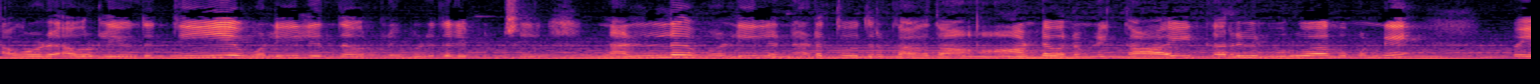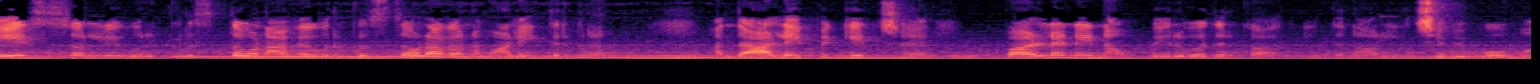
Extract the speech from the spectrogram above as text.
அவரோட அவர்களை வந்து தீய வழியிலிருந்து அவர்களை விடுதலை பெற்று நல்ல வழியில் நடத்துவதற்காக தான் ஆண்டவர் நம்முடைய தாயின் கருவில் உருவாகும் முன்னே பெயர் சொல்லி ஒரு கிறிஸ்தவனாக ஒரு கிறிஸ்தவனாக நம்ம அழைத்திருக்கிறார். அந்த அழைப்புக்கேற்ற பலனை நாம் பெறுவதற்காக இந்த நாளில் செவிப்போமா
